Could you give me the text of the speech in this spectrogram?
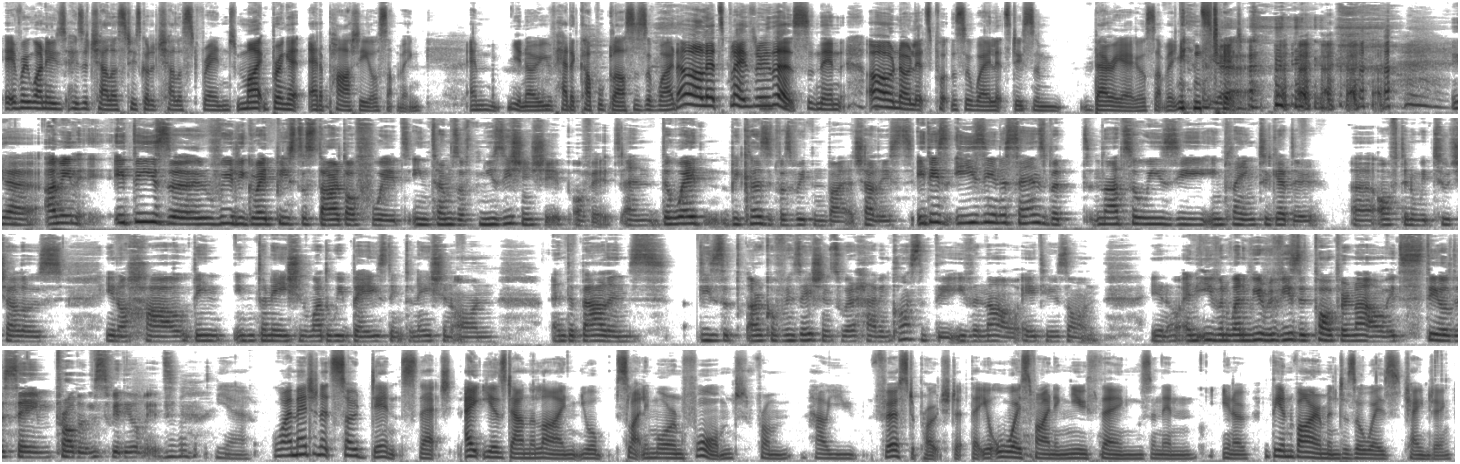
everyone who's who's a cellist who's got a cellist friend might bring it at a party or something. And you know, you've had a couple glasses of wine. Oh, let's play through this, and then oh no, let's put this away. Let's do some Barrière or something instead. Yeah. yeah. I mean, it is a really great piece to start off with in terms of musicianship of it. And the way, because it was written by a cellist, it is easy in a sense, but not so easy in playing together. Uh, often with two cellos, you know, how the in- intonation, what do we base the intonation on, and the balance. These are conversations we're having constantly, even now, eight years on you know and even when we revisit popper now it's still the same problems we deal with Yeah. Well, I imagine it's so dense that eight years down the line, you're slightly more informed from how you first approached it, that you're always finding new things. And then, you know, the environment is always changing.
